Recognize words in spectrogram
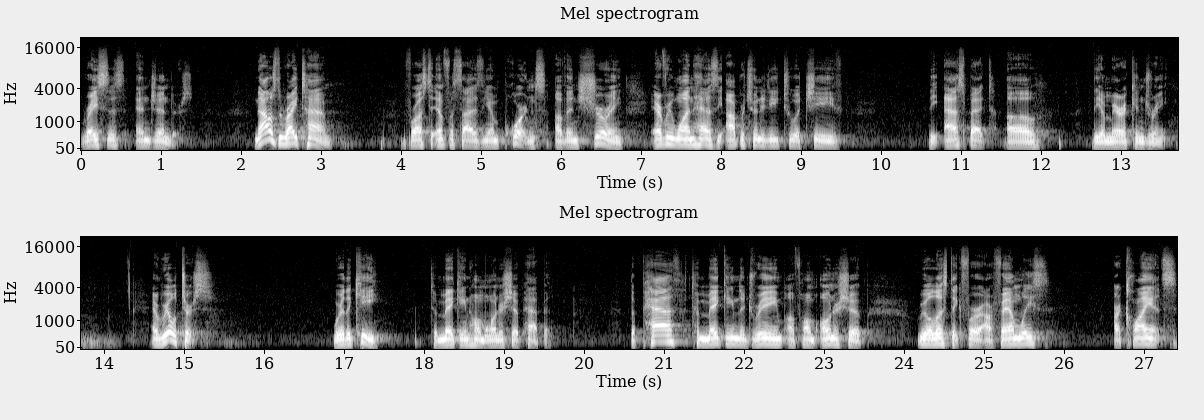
races, and genders. Now is the right time for us to emphasize the importance of ensuring everyone has the opportunity to achieve the aspect of the American dream. And realtors, we're the key to making home ownership happen. The path to making the dream of home ownership realistic for our families, our clients,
